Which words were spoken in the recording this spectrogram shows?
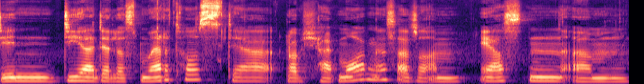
den Dia de los Muertos, der glaube ich halt morgen ist, also am 1. Ähm,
